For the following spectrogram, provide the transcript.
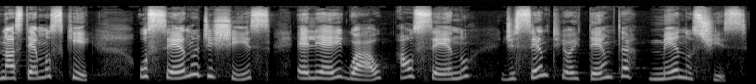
Nós temos que o seno de x, ele é igual ao seno de 180 menos x.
